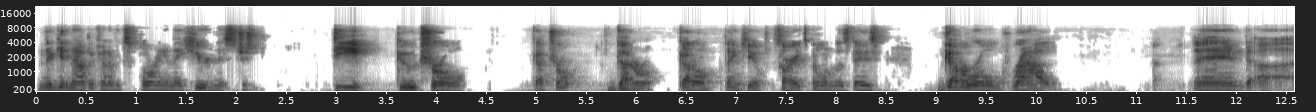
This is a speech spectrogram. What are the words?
And they're getting out there kind of exploring and they hear this just deep guttural guttural? Guttural. Guttural. Thank you. Sorry, it's been one of those days. Guttural growl. And uh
